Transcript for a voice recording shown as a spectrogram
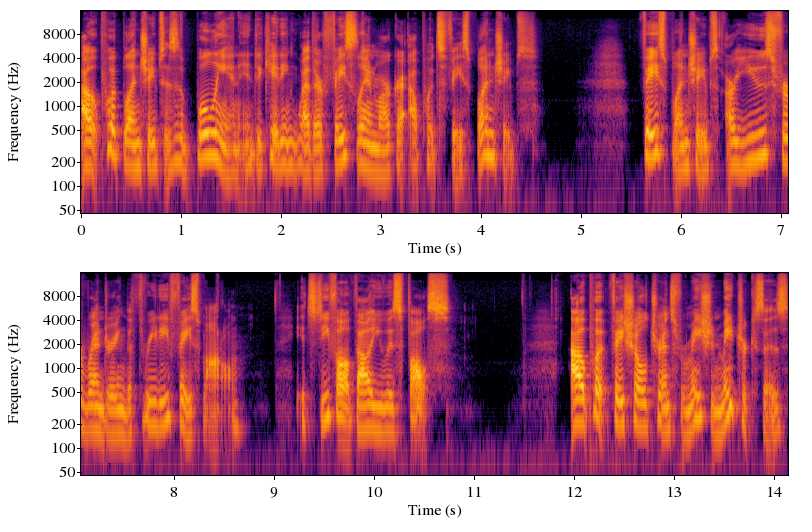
Output blend shapes is a boolean indicating whether face landmarker outputs face blend shapes. Face blend shapes are used for rendering the 3D face model. Its default value is false. Output facial transformation matrices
